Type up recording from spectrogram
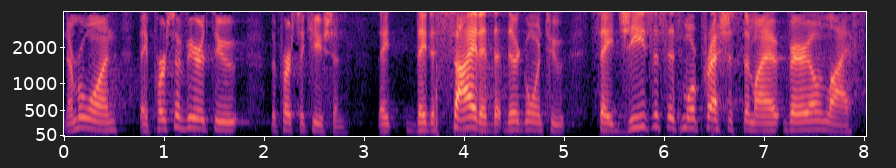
Number one, they persevered through the persecution. They, they decided that they're going to say, Jesus is more precious than my very own life.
